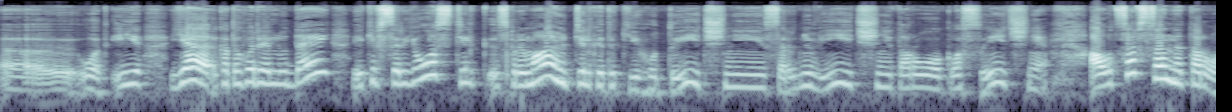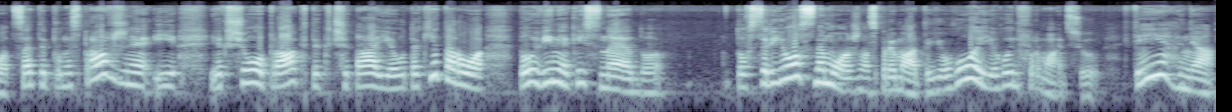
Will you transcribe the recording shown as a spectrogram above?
Е, от. І є категорія людей, які всерйоз тільки сприймають тільки такі готичні, середньовічні таро, класичні. А оце все не таро, це типу не справжнє. І якщо практик читає отакі таро, то він якийсь недо. То всерйоз не можна сприймати його і його інформацію. Фігня.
